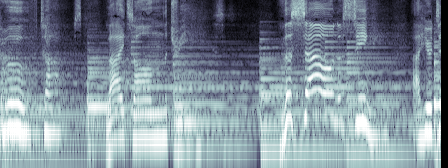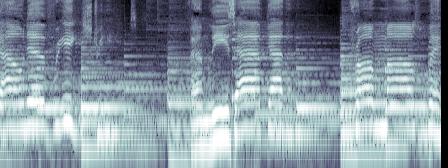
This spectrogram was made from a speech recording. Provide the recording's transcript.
Rooftops, lights on the trees. The sound of singing I hear down every street. Families have gathered from miles away.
